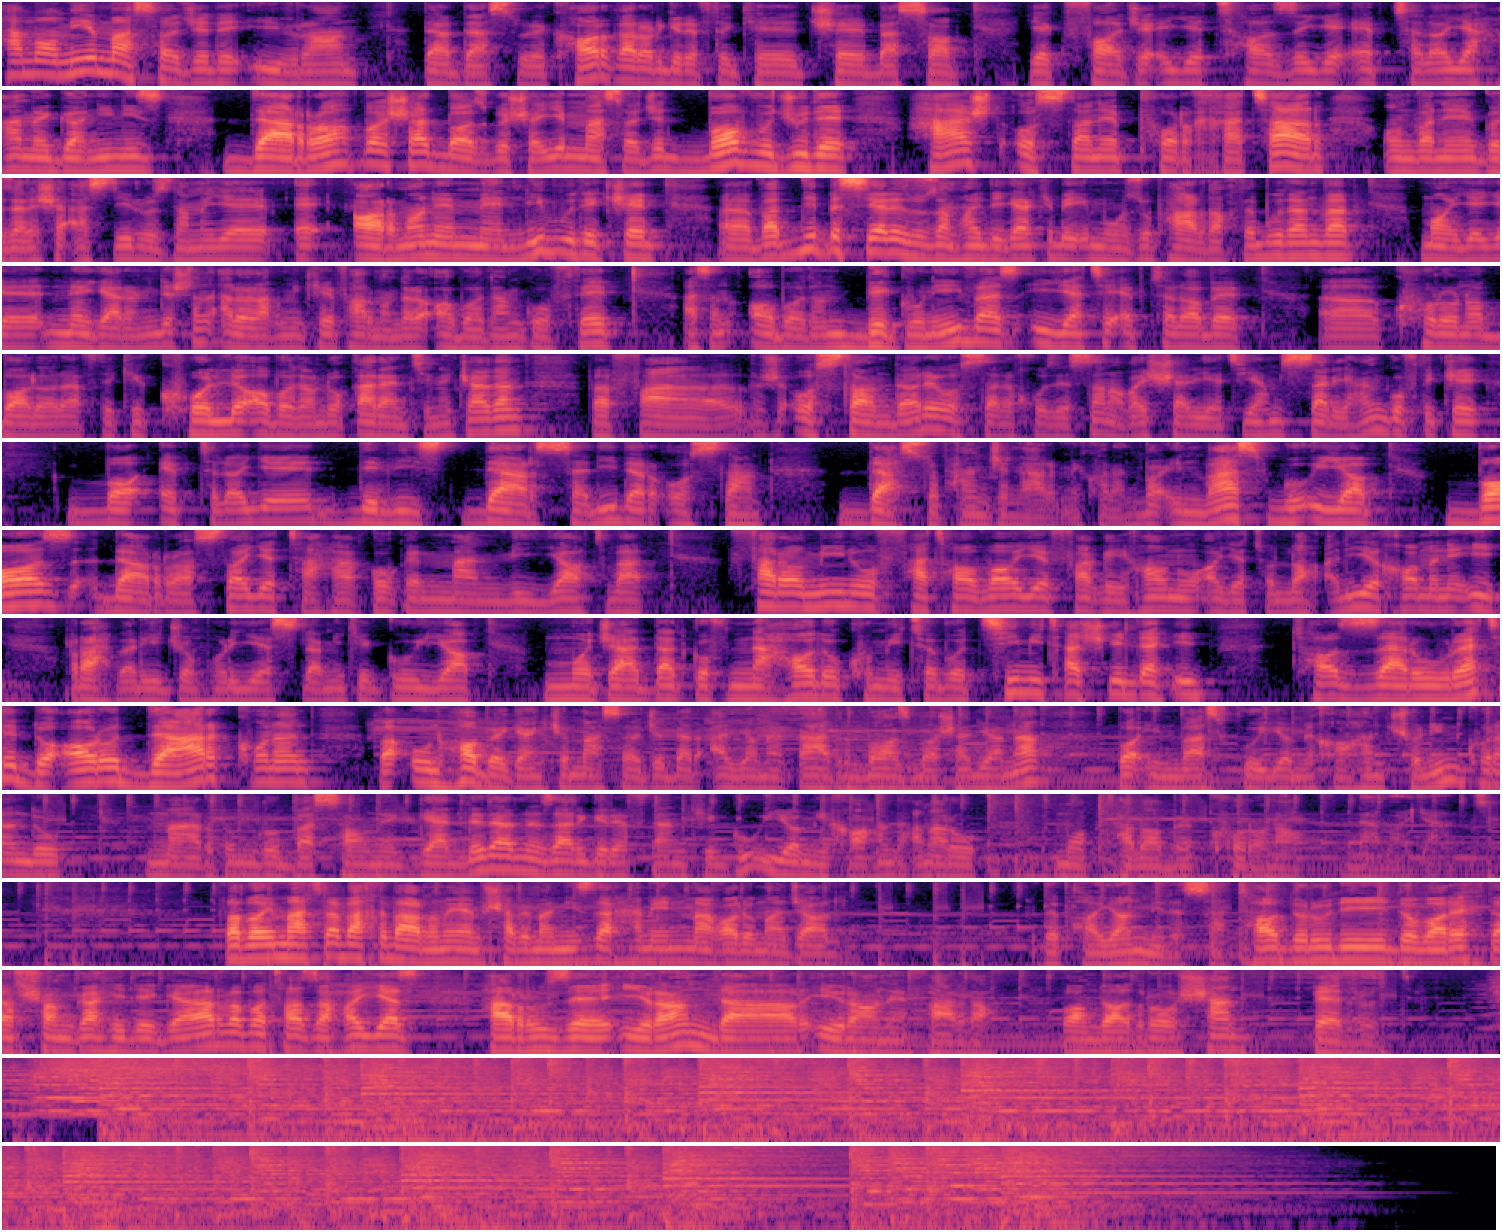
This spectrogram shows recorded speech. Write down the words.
تمامی مساجد ایران در دستور کار قرار گرفته که چه بسا یک فاجعه تازه ابتلای همگانی نیز در راه باشد. بازگشایی مساجد با وجود هشت استان پرخطر عنوان گزارش اصلی روزنامه آرمان ملی بوده که و بسیاری از های دیگر که به این موضوع پرداخته بودند و مایه نگرانی داشتن علیرغم که فرماندار آبادان گفته اصلا آبادان بگونه وضعیت ابتلا به کرونا بالا رفته که کل آبادان رو قرنطینه کردن و استاندار استان خوزستان آقای شریعتی هم صریحا گفته که با ابتلای دویست درصدی در استان دست و پنجه نرم می‌کنند با این وصف گویا باز در راستای تحقق منویات و فرامین و فتاوای فقیهان و آیت الله علی خامنه ای رهبری جمهوری اسلامی که گویا مجدد گفت نهاد و کمیته و تیمی تشکیل دهید تا ضرورت دعا رو درک کنند و اونها بگن که مساجد در ایام قدر باز باشد یا نه. با این وصف گویا می‌خواهند چنین کنند و مردم رو بسان گله در نظر گرفتند که گویا می‌خواهند همه رو مبتلا به کرونا نمایند. و با این مطلب وقت برنامه امشب من نیز در همین مقال و مجال به پایان می‌رسد. تا درودی دوباره در شانگاهی دیگر و با تازه هایی از هر روز ایران در ایران فردا. بامداد روشن Pedro.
